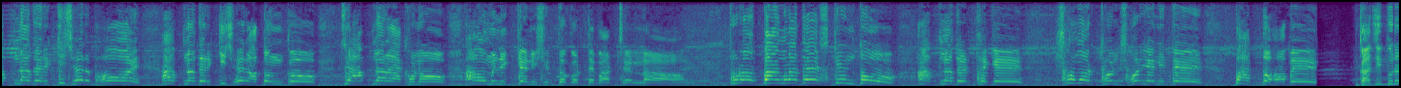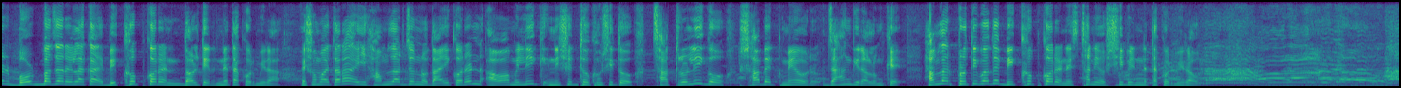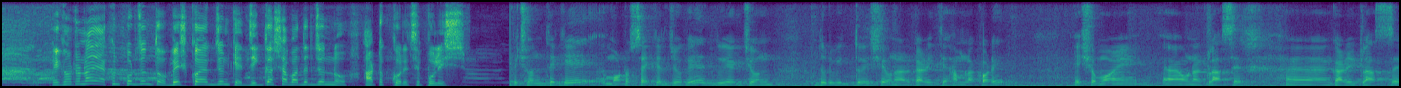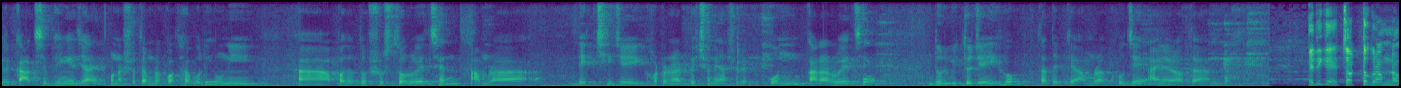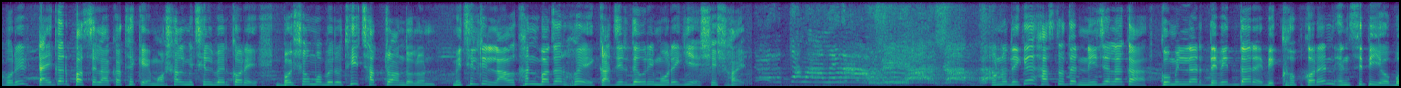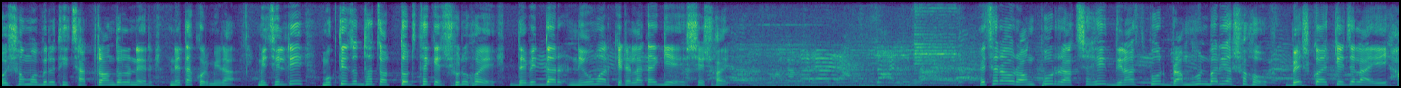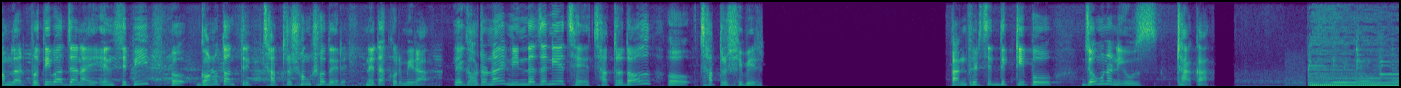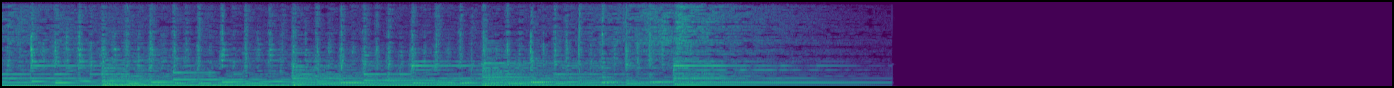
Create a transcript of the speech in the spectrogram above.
আপনাদের কিসের ভয়? আপনাদের কিসের আতঙ্ক যে আপনারা এখনও আওয়ামী লীগকে নিষিদ্ধ করতে পারছেন না? পুরো বাংলাদেশ কিন্তু আপনাদের থেকে সমর্থন সরিয়ে নিতে বাধ্য হবে। গাজীপুরের বোর্ডবাজার এলাকায় বিক্ষোভ করেন দলটির নেতাকর্মীরা। এ সময় তারা এই হামলার জন্য দায়ী করেন আওয়ামী লীগ নিষিদ্ধ ঘোষিত ছাত্রলীগ ও সাবেক মেয়র জাহাঙ্গীর আলমকে। হামলার প্রতিবাদে বিক্ষোভ করেন স্থানীয় শিবির নেতাকর্মীরাও। এ ঘটনায় এখন পর্যন্ত বেশ কয়েকজনকে জিজ্ঞাসাবাদের জন্য আটক করেছে পুলিশ। পিছন থেকে মোটরসাইকেল যোগে দু একজন দুর্বৃত্ত এসে ওনার গাড়িতে হামলা করে। এই সময় ওনার গ্লাসের গাড়ির গ্লাসের কাচ ভেঙে যায়। ওনার সাথে আমরা কথা বলি, উনি আপাতত সুস্থ রয়েছেন। আমরা দেখছি যে এই ঘটনার পেছনে আসলে কোন কারা রয়েছে। দুর্বৃত্ত যেই হোক, তাদেরকে আমরা খুঁজে আইনের আওতায় আনব। এদিকে চট্টগ্রাম নগরীর টাইগার পাস এলাকা থেকে মশাল মিছিল বের করে বৈষম্য বিরোধী ছাত্র আন্দোলন। মিছিলটি লালখান বাজার হয়ে কাজীর দেউরি মোড়ে গিয়ে শেষ হয়। অন্যদিকে হাসনাতের নিজ এলাকা কুমিল্লার দেবিদ্বারে বিক্ষোভ করেন এনসিপি ও বৈষম্য বিরোধী ছাত্র আন্দোলনের নেতাকর্মীরা। মিছিলটি মুক্তিযোদ্ধা চত্বর থেকে শুরু হয়ে দেবিদ্বার নিউ মার্কেট এলাকায় গিয়ে শেষ হয়। এছাড়াও রংপুর, রাজশাহী, দিনাজপুর, ব্রাহ্মণবাড়িয়া সহ বেশ কয়েকটি জেলায় এই হামলার প্রতিবাদ জানায় এনসিপি ও গণতান্ত্রিক ছাত্র সংসদের নেতাকর্মীরা। এ ঘটনায় নিন্দা জানিয়েছে ছাত্রদল ও ছাত্র শিবির তানভীর সিদ্দিক টিপু, যমুনা নিউজ, ঢাকা।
